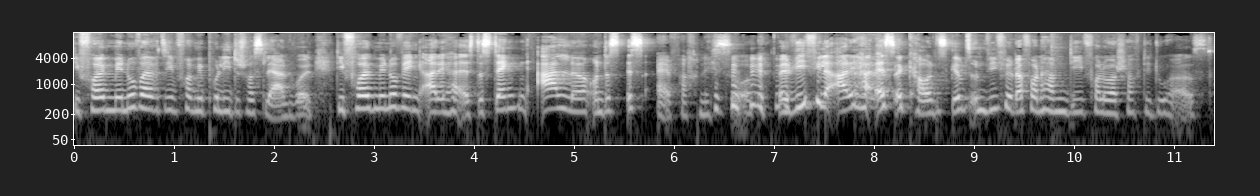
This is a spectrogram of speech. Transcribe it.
Die folgen mir nur, weil sie von mir politisch was lernen wollen. Die folgen mir nur wegen ADHS. Das denken alle und das ist einfach nicht so. weil wie viele ADHS-Accounts gibt es und wie viele davon haben die Followerschaft, die du hast?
